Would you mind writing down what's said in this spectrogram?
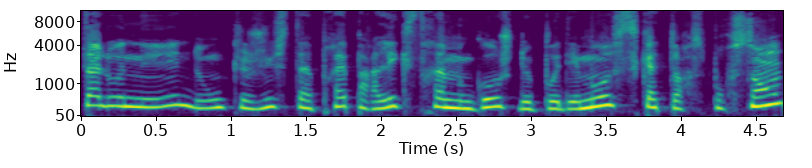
talonné donc juste après par l'extrême gauche de Podemos, 14%.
